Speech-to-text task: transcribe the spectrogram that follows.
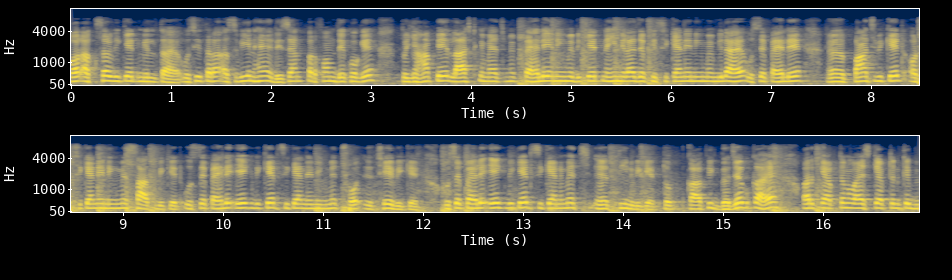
और अक्सर विकेट मिलता है। उसी तरह अश्विन है रिसेंट परफॉर्म देखोगे तो यहाँ पे लास्ट के मैच में पहले इनिंग में विकेट नहीं मिला, जबकि सेकेंड इनिंग में मिला है। उससे पहले पाँच विकेट और सेकेंड इनिंग में सात विकेट उससे पहले एक विकेट सेकेंड इनिंग में छः विकेट उससे पहले एक विकेट सेकेंड में तीन विकेट तो काफ़ी गजब का है और कैप्टन वाइस कैप्टन के भी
